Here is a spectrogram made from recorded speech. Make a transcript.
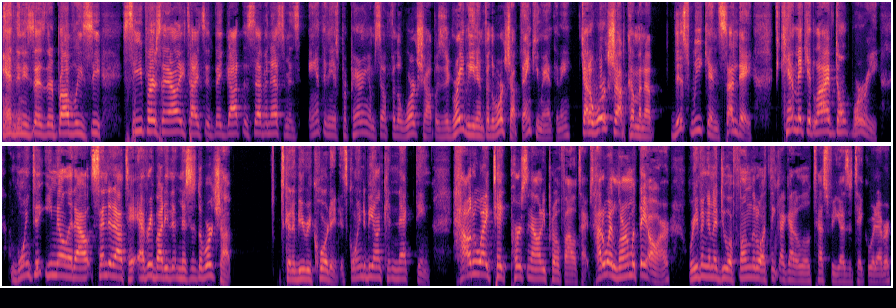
Anthony says they're probably C C personality types if they got the seven estimates. Anthony is preparing himself for the workshop, which is a great lead in for the workshop. Thank you, Anthony. Got a workshop coming up this weekend, Sunday. If you can't make it live, don't worry. I'm going to email it out, send it out to everybody that misses the workshop. It's going to be recorded. It's going to be on connecting. How do I take personality profile types? How do I learn what they are? We're even going to do a fun little, I think I got a little test for you guys to take or whatever.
